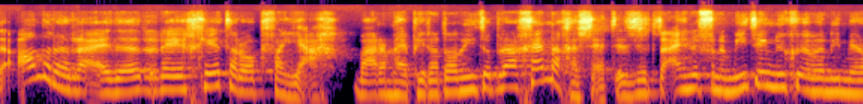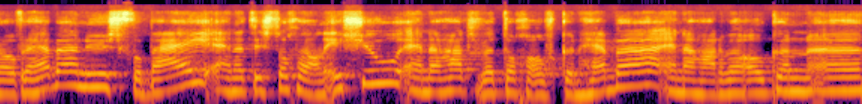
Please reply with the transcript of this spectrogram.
De andere leider reageert daarop van ja, waarom heb je dat dan niet op de agenda gezet? Het is het einde van de meeting, nu kunnen we het niet meer over hebben. Nu is het voorbij en het is toch wel een issue en daar hadden we het toch over kunnen hebben. En dan hadden we ook een, uh,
